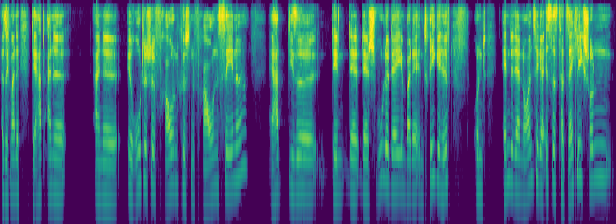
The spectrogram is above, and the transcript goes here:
also ich meine, der hat eine, eine erotische Frauenküssen-Frauen-Szene. Er hat diese, den, der, der Schwule, der ihm bei der Intrige hilft. Und Ende der 90er ist es tatsächlich schon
